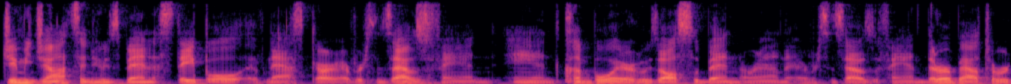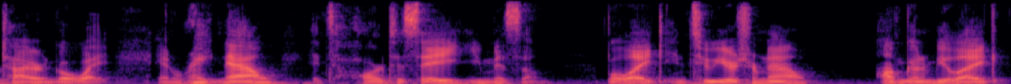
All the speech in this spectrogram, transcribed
jimmie johnson who's been a staple of nascar ever since i was a fan and clint bowyer who's also been around ever since i was a fan they're about to retire and go away and right now it's hard to say you miss them but like in two years from now i'm going to be like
